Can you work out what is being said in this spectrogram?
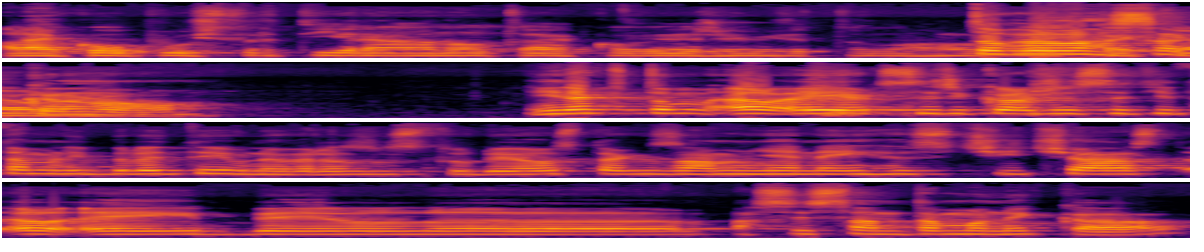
Ale jako půl čtvrtý ráno, to jako věřím, že to mohlo To bylo sakr, no. Jinak v tom LA, jak jsi říkal, že se ti tam líbily ty Universal Studios, tak za mě nejhezčí část LA byl uh, asi Santa Monica.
